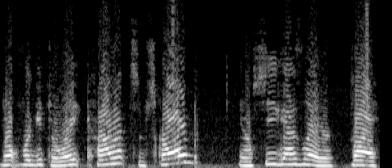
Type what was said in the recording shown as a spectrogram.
Don't forget to rate, comment, subscribe, and I'll see you guys later. Bye.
